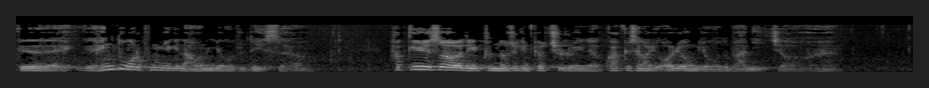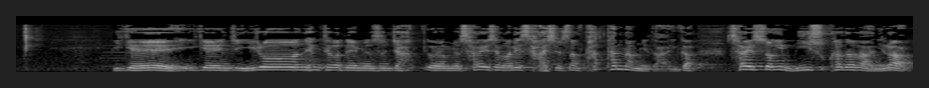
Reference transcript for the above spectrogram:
그, 그 행동으로 폭력이 나오는 경우들도 있어요. 학교에서 되게 분노적인 표출로 인해 학교 생활이 어려운 경우도 많이 있죠. 예. 이게 이게 이제 이런 행태가 되면서 이제 학교 사회생활이 사실상 파탄납니다. 그러니까 사회성이 미숙하다가 아니라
